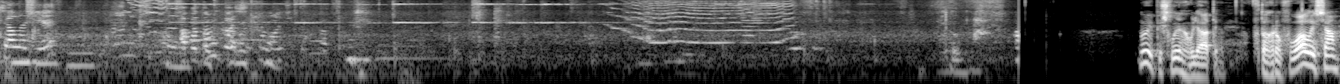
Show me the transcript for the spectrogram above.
Сначала есть, а потом два часа. Ну і пішли гуляти. Фотографувалися.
